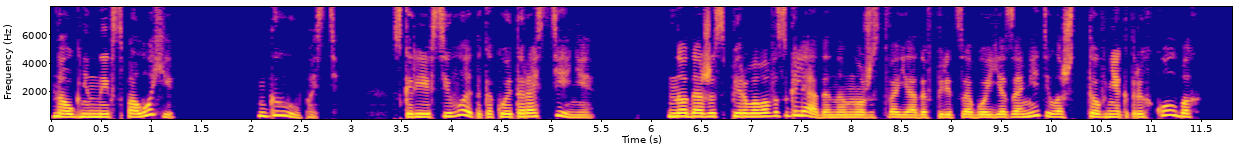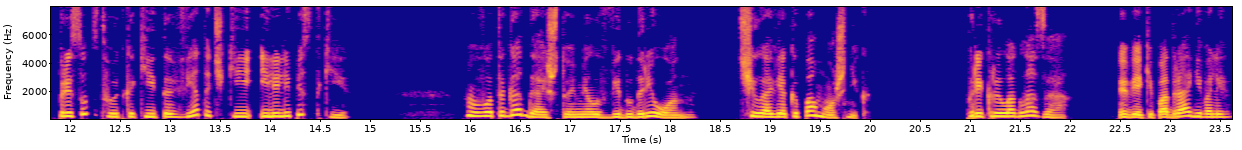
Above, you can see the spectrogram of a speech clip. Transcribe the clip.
На огненные всполохи? Глупость. Скорее всего, это какое-то растение. Но даже с первого взгляда на множество ядов перед собой я заметила, что в некоторых колбах присутствуют какие-то веточки или лепестки. Вот и гадай, что имел в виду Дарион. Человек и помощник. Прикрыла глаза. Веки подрагивали,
